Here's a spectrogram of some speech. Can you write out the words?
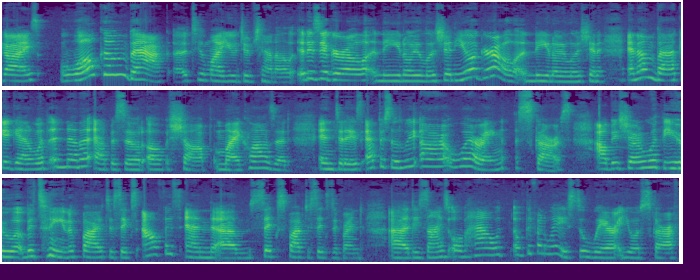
guys, Welcome back uh, to my YouTube channel. It is your girl, Nenoi Lucian, your girl, Nenoi Lucian, and I'm back again with another episode of Shop My Closet. In today's episode, we are wearing scarves. I'll be sharing with you between five to six outfits and um, six, five to six different uh, designs of how, of different ways to wear your scarf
